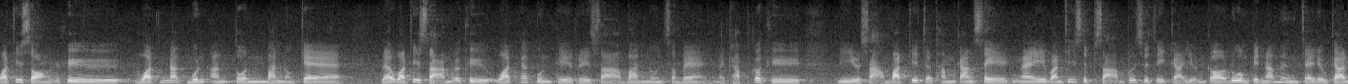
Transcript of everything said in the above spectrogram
วัดที่ 2 ก็คือวัดนักบุญอันตนบ้านหนองแก และวัดที่ 3 ก็คือวัดนักบุญเทเรซาบ้านนนสแบงนะครับก็คือมีอยู่ 3 วัดที่จะทำการเสกในวันที่ 13 พฤศจิกายนก็ร่วมเป็นน้ำหนึ่งใจเดียวกัน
